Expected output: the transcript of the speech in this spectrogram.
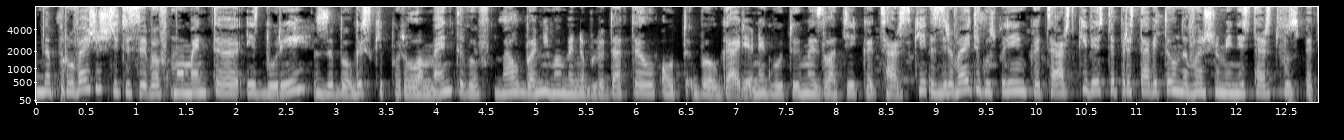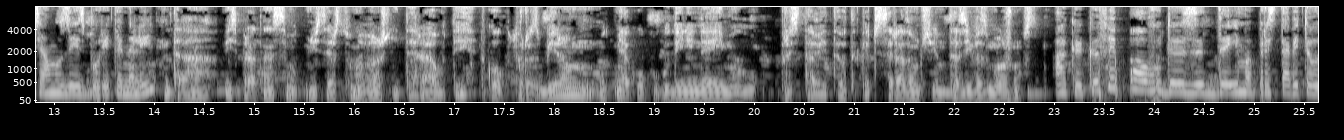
На провеждащите се в момента избори за български парламент в Мелбърн имаме наблюдател от България. Неговото име е Злати Кацарски. Здравейте, господин Кацарски. Вие сте представител на Външно министерство специално за изборите, нали? Да, изпратен съм от Министерство на външните работи. Доколкото разбирам, от няколко години не е имало представител, така че се радвам, че имам тази възможност. А какъв е повода за да има представител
